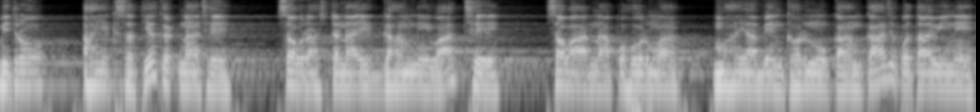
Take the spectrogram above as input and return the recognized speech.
મિત્રો, આ એક સત્ય ઘટના છે. સૌરાષ્ટ્રના એક ગામની વાત છે. સવારના પહોરમાં માયાબેન ઘરનું કામકાજ પતાવીને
